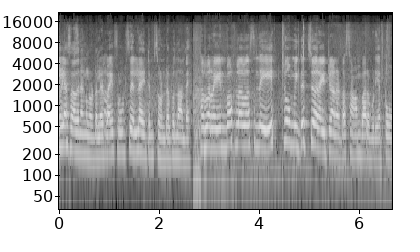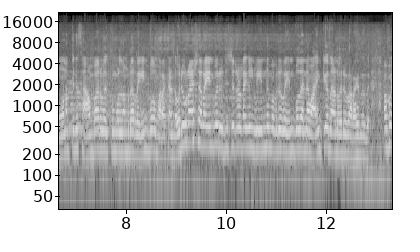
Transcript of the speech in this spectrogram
എല്ലാ സാധനങ്ങളും ഉണ്ടല്ലോ ഡ്രൈ ഫ്രൂട്ട്സ് എല്ലാ ഐറ്റംസും ഉണ്ട്. അപ്പം നാണ്ടേ അപ്പോൾ റെയിൻബോ ഫ്ലവേഴ്സിന്റെ ഏറ്റവും മികച്ച ഒരു ആണ് കേട്ടോ സാമ്പാർ പൊടി. അപ്പോൾ ഓണത്തിന് സാമ്പാർ വെക്കുമ്പോൾ നമ്മുടെ റെയിൻബോ മറക്കണ്ട. ഒരു പ്രാവശ്യം റെയിൻബോ രുചിച്ചിട്ടുണ്ടെങ്കിൽ വീണ്ടും അവർ റെയിൻബോ തന്നെ വാങ്ങിക്കുമെന്നാണ് അവർ പറയുന്നത്. അപ്പോൾ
